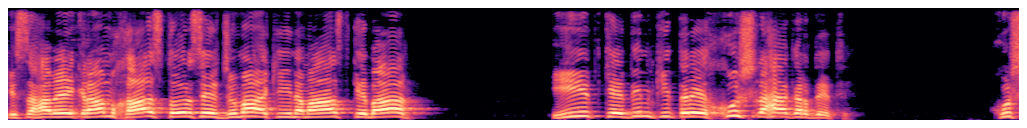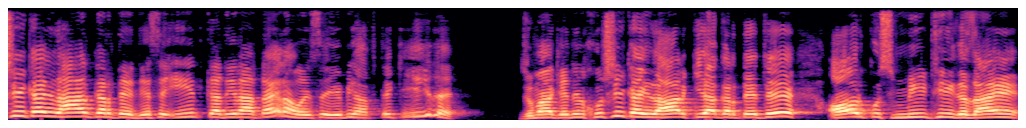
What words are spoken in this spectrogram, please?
कि साहब इकराम खास तौर से जुमा की नमाज़ के बाद ईद के दिन की तरह खुश रहा करते थे। खुशी का इजहार करते, जैसे ईद का दिन आता है ना, वैसे ये भी हफ़्ते की ईद है। जुमा के दिन खुशी का इजहार किया करते थे और कुछ मीठी गजाएँ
